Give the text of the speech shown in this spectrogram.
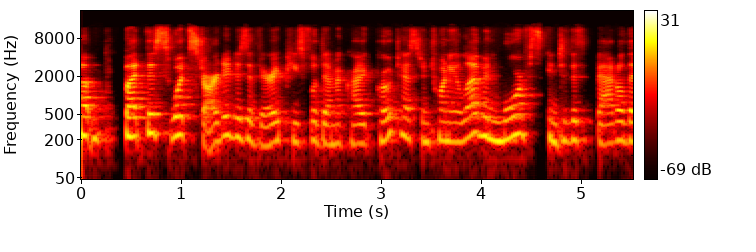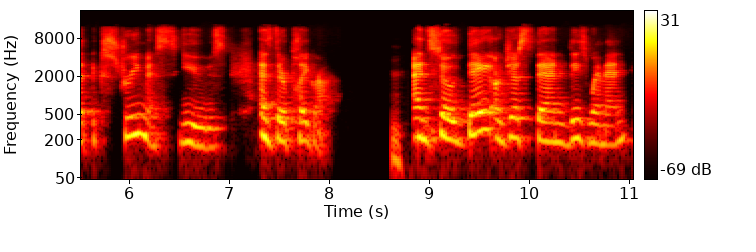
Uh, but this, what started as a very peaceful democratic protest in 2011, morphs into this battle that extremists use as their playground. Hmm. And so they are just then, these women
